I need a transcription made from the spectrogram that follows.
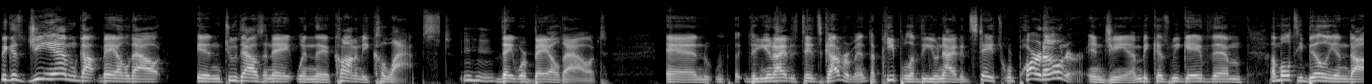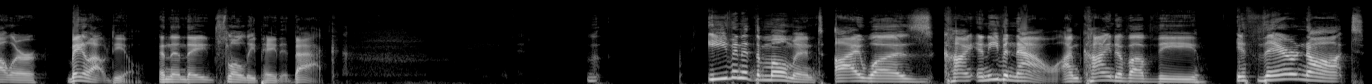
Because GM got bailed out in 2008 when the economy collapsed. Mm-hmm. They were bailed out. And the United States government, the people of the United States, were part owner in GM because we gave them a multi billion dollar bailout deal. And then they slowly paid it back. even at the moment, I was kind, and even now, I'm kind of of the if they're not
